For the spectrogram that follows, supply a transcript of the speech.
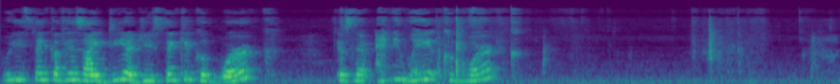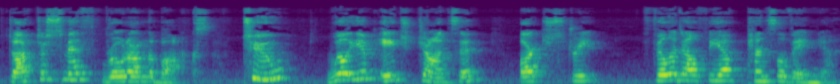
What do you think of his idea? Do you think it could work? Is there any way it could work? Dr. Smith wrote on the box, to William H. Johnson, Arch Street, Philadelphia, Pennsylvania.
